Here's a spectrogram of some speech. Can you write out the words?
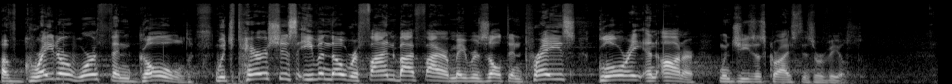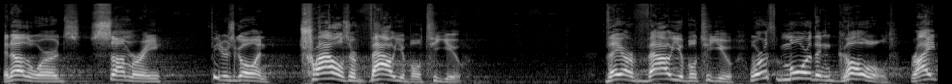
of greater worth than gold, which perishes even though refined by fire, may result in praise, glory, and honor when Jesus Christ is revealed. In other words, summary, Peter's going, trials are valuable to you. They are valuable to you, worth more than gold, right?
